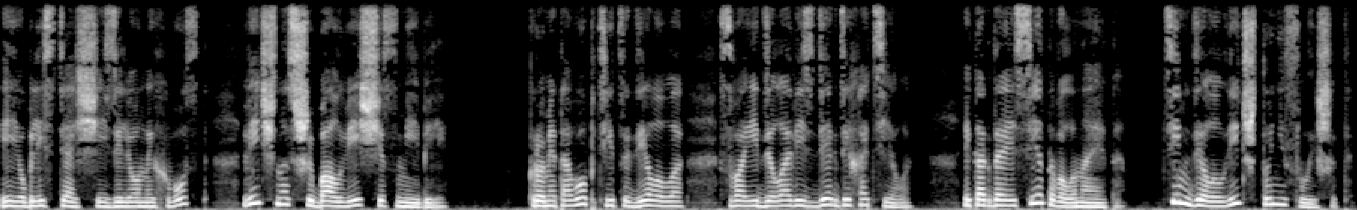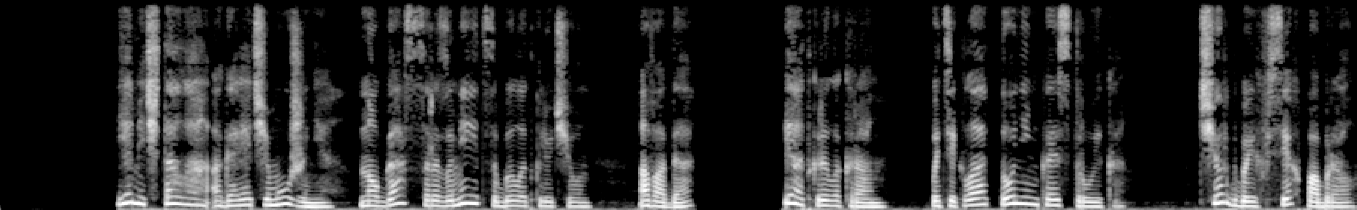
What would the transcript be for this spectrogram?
Ее блестящий зеленый хвост вечно сшибал вещи с мебели — Кроме того, птица делала свои дела везде, где хотела. И когда я сетовала на это, Тим делал вид, что не слышит. Я мечтала о горячем ужине, но газ, разумеется, был отключен, а вода... Я открыла кран. Потекла тоненькая струйка. Черт бы их всех побрал.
